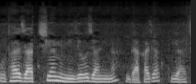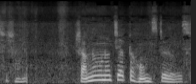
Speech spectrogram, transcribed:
কোথায় যাচ্ছি আমি নিজেও জানি না। দেখা যাক কি আছে সামনে। সামনে মনে হচ্ছে একটা হোমস্টে রয়েছে।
